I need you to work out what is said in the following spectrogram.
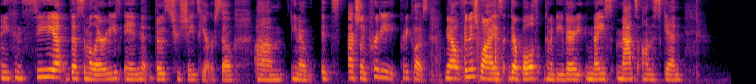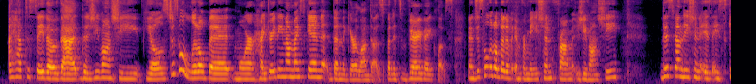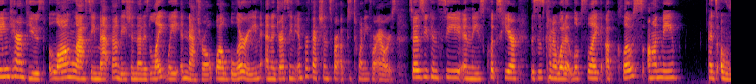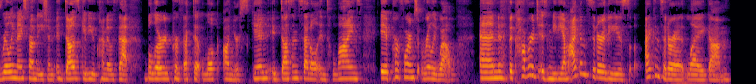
And you can see the similarities in those two shades here. So um, you know, it's actually pretty, pretty close. Now, finish wise, they're both going to be very nice mattes on the skin. I have to say though that the Givenchy feels just a little bit more hydrating on my skin than the Guerlain does, but it's very, very close. Now, just a little bit of information from Givenchy. This foundation is a skincare infused, long lasting matte foundation that is lightweight and natural while blurring and addressing imperfections for up to 24 hours. So as you can see in these clips here, this is kind of what it looks like up close on me. It's a really nice foundation. It does give you kind of that blurred, perfected look on your skin. It doesn't settle into lines. It performs really well and the coverage is medium. I consider these, I consider it like, um,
